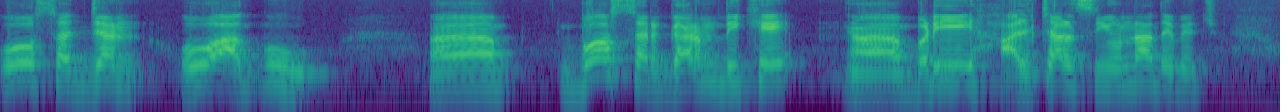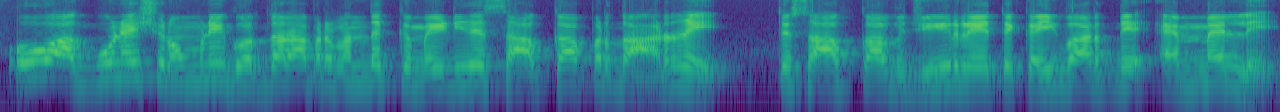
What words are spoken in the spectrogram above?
ਉਹ ਸੱਜਣ ਉਹ ਆਗੂ ਬਹੁਤ ਸਰਗਰਮ ਦਿਖੇ। ਬੜੀ ਹਲਚਲ ਸੀ ਉਹਨਾਂ ਦੇ ਵਿੱਚ। ਉਹ ਆਗੂ ਨੇ ਸ਼੍ਰੋਮਣੀ ਗੁਰਦੁਆਰਾ ਪ੍ਰਬੰਧਕ ਕਮੇਟੀ ਦੇ ਸਾਬਕਾ ਪ੍ਰਧਾਨ ਰਹੇ ਤੇ ਸਾਬਕਾ ਵਜ਼ੀਰ ਰਹੇ ਤੇ ਕਈ ਵਾਰ ਦੇ ਐਮਐਲਏ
